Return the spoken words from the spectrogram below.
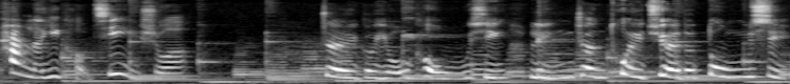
叹了一口气，说：“这个有口无心、临阵退却的东西。”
